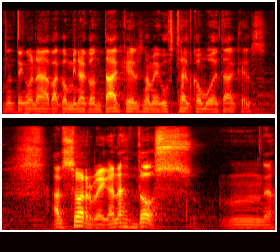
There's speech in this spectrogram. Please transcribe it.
No tengo nada para combinar con tackles No me gusta el combo de tackles. Absorbe, ganas dos. Mm, No.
